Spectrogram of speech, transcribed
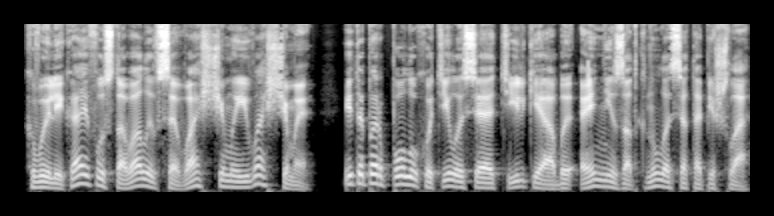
Хвилі кайфу ставали все важчими і важчими, і тепер полу хотілося тільки, аби Енні заткнулася та пішла.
